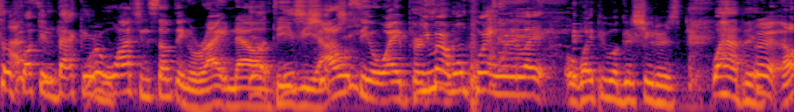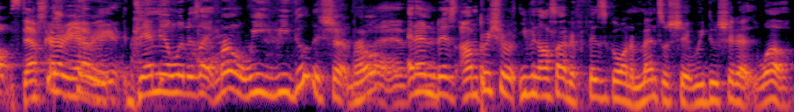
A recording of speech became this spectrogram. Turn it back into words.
to I fucking see- back in- We're watching something right now on TV. shit- I don't see a white person. You remember at one point where they're like, oh, "White people are good shooters." What happened? Oh, Steph Steph Curry. Curry, Curry. Damian Lillard's like, bro, we we do this shit, bro. And then this, I'm pretty sure, even outside the physical and the mental shit, we do shit as well.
